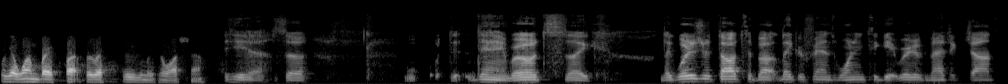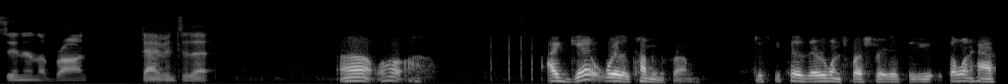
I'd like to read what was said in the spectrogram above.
We got one bright spot for the rest of the season we can watch now. Yeah, so dang, bro, it's like, like, what is your thoughts about Laker fans wanting to get rid of Magic Johnson and LeBron? Dive into that. Uh, well, I get where they're coming from. Just because everyone's frustrated, so you someone has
